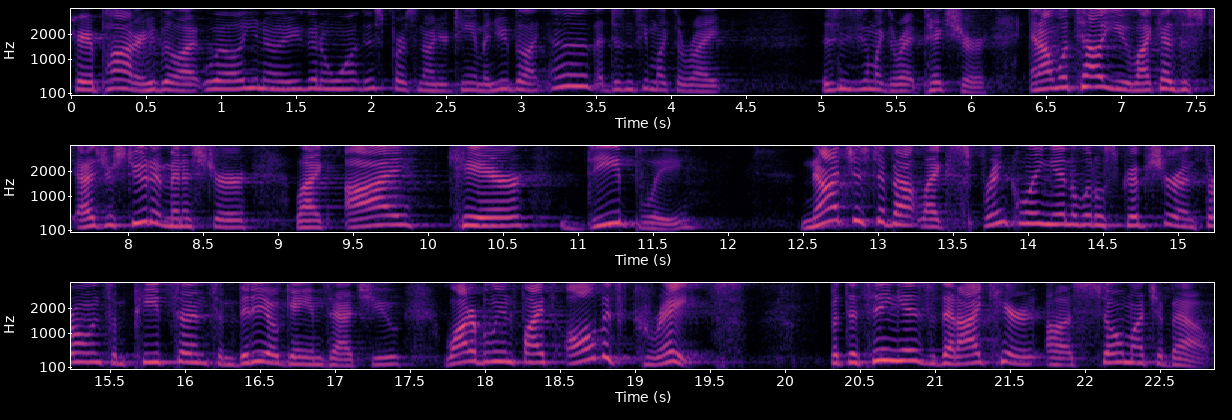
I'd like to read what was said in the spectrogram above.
Harry Potter. He'd be like, well, you know, you're gonna want this person on your team. And you'd be like, uh, that doesn't seem like the right, doesn't seem like the right picture. And I will tell you, like, as, a, as your student minister, like, I care deeply not just about like sprinkling in a little scripture and throwing some pizza and some video games at you, water balloon fights, all of it's great. But the thing is that I care uh, so much about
